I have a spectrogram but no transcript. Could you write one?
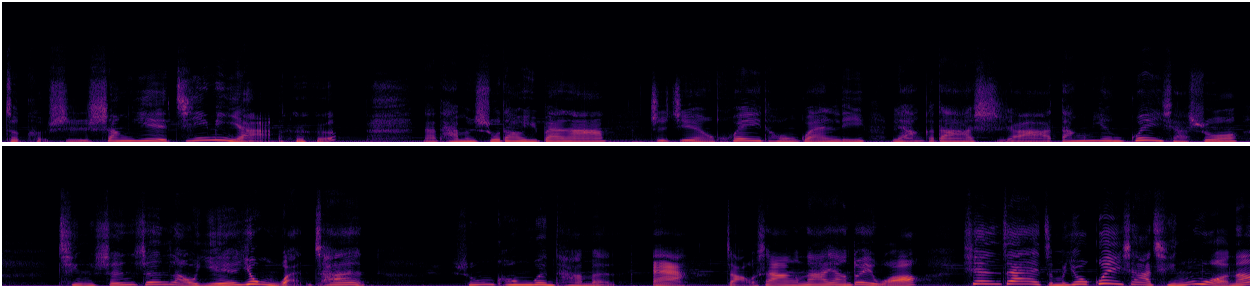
这可是商业机密呀！那他们说到一半啊，只见会同馆里两个大使啊，当面跪下说。请神神老爷用晚餐。孙悟空问他们：“哎，早上那样对我，现在怎么又跪下请我呢？”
